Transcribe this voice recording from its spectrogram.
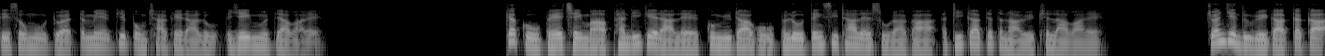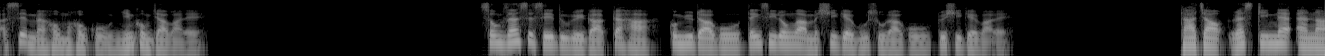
သေဆုံးမှုအတွက် တမင်အပြစ်ပုံချခဲ့တာလို့ အရိပ်အမြွက်ပြပါတယ်။ကဒ်ကို ဘယ်အချိန်မှာ ဖန်တီးခဲ့တာလဲ၊ကွန်ပျူတာကို ဘယ်လိုသိမ်းဆည်းထားလဲဆိုတာက အဓိကပြဿနာတွေဖြစ်လာပါတယ်။ကျွမ်းကျင်သူတွေက ကဒ်က အစစ်အမှန်ဟုတ်မဟုတ်ကို ငြင်းခုန်ကြပါတယ် စုံစမ်းစစ်ဆေးသူတွေကကက်ဟာကွန်ပျူတာကိုတင်စီတုံးကမရှိခဲ့ဘူးဆိုတာကိုတွေ့ရှိခဲ့ပါတယ်ဒါကြောင့် Rusty နဲ့ Anna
